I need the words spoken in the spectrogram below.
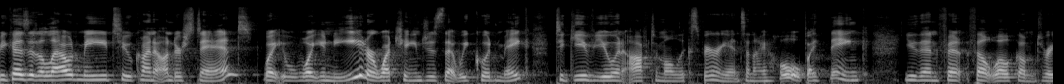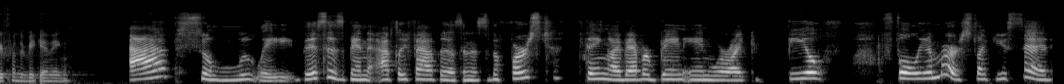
because it allowed me to kind of understand what you, what you need or what changes that we could make to give you an optimal experience and i hope i think you then fe- felt welcomed right from the beginning Absolutely. This has been absolutely fabulous. And it's the first thing I've ever been in where I could feel fully immersed, like you said,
